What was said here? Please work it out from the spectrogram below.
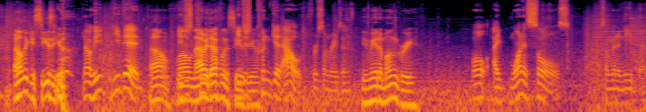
I don't think he sees you. No, he he did. Oh, well, just now he definitely He sees just you. couldn't get out for some reason. You made him hungry. Well, I want his souls, so I'm gonna need them.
